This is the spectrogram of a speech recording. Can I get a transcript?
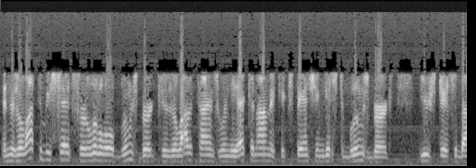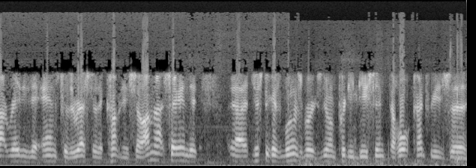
And there's a lot to be said for little old Bloomsburg because a lot of times when the economic expansion gets to Bloomsburg, usually it's about ready to end for the rest of the company. So I'm not saying that uh, just because Bloomsburg's doing pretty decent, the whole country's uh,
